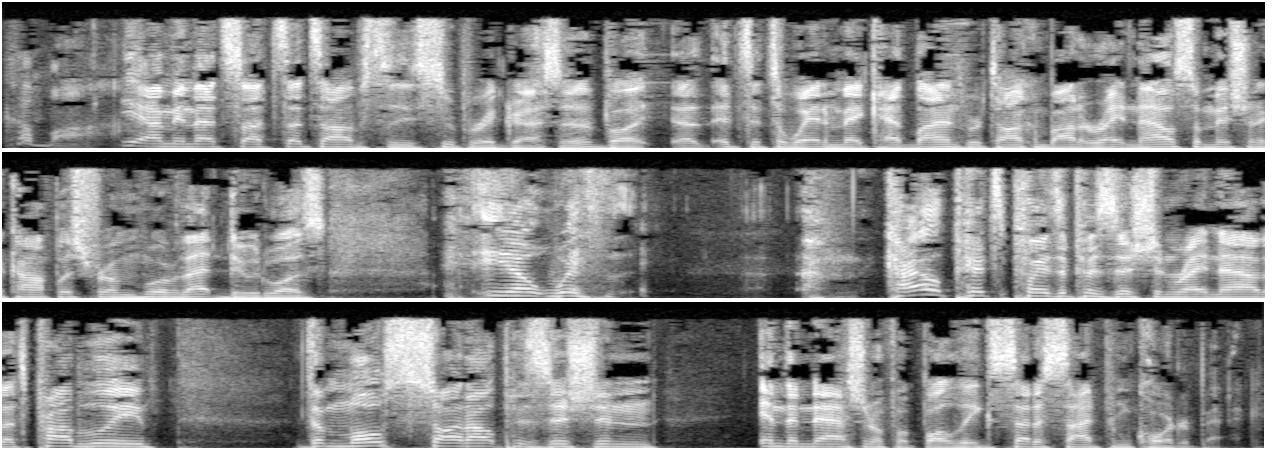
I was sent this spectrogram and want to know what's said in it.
come on. Yeah, I mean that's that's that's obviously super aggressive, but uh, it's it's a way to make headlines. We're talking about it right now, so mission accomplished from whoever that dude was. You know, with Kyle Pitts plays a position right now that's probably the most sought out position in the National Football League, set aside from quarterback.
